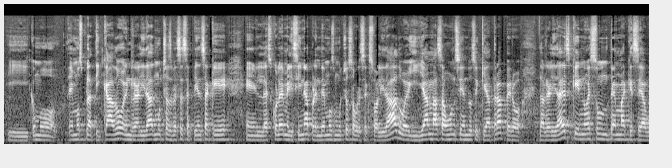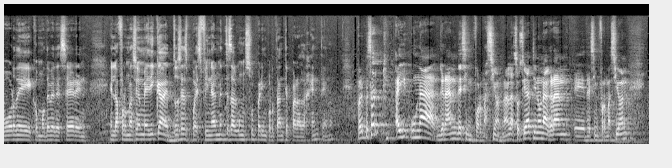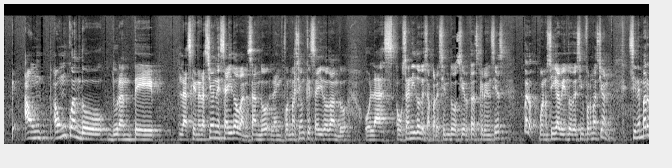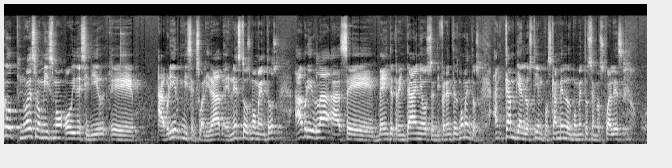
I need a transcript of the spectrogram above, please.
y como hemos platicado, en realidad muchas veces se piensa que en la escuela de medicina aprendemos mucho sobre sexualidad y ya más aún siendo psiquiatra, pero la realidad es que no es un tema que se aborde como debe de ser en, en la formación médica, entonces pues finalmente es algo súper importante para la gente, ¿no? Para empezar, hay una gran desinformación, ¿no? La sociedad tiene una gran eh, desinformación, aun, aun cuando durante las generaciones se ha ido avanzando, la información que se ha ido dando o, las, o se han ido desapareciendo ciertas creencias, pero bueno, sigue habiendo desinformación. Sin embargo, no es lo mismo hoy decidir eh, abrir mi sexualidad en estos momentos, abrirla hace 20, 30 años, en diferentes momentos. Cambian los tiempos, cambian los momentos en los cuales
